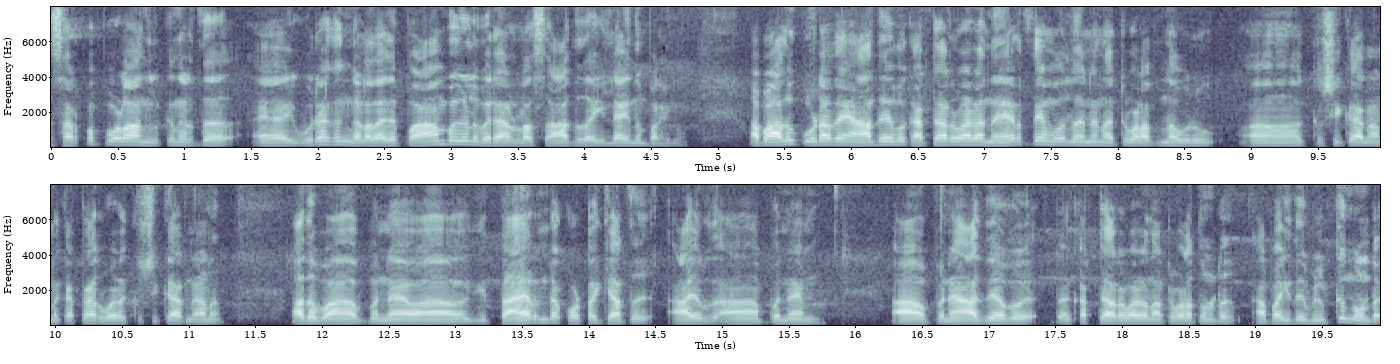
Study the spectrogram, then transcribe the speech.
സർപ്പപ്പോള നിൽക്കുന്നിടത്ത് ഉരകങ്ങൾ അതായത് പാമ്പുകൾ വരാനുള്ള സാധ്യത ഇല്ല എന്നും പറയുന്നു. അപ്പോൾ അതുകൂടാതെ ആദേവ് കറ്റാർവാഴ നേരത്തെ മുതൽ തന്നെ നട്ടു വളർത്തുന്ന ഒരു കൃഷിക്കാരനാണ്. കറ്റാർവാഴ കൃഷിക്കാരനാണ്. അത് പിന്നെ ഈ ടയറിന്റെ കൊട്ടയ്ക്കകത്ത് ആയുർ പിന്നെ പിന്നെ ആദേവ് കറ്റാർവാഴ നട്ടു വളർത്തുന്നുണ്ട്. അപ്പോൾ ഇത് വിൽക്കുന്നുണ്ട്.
